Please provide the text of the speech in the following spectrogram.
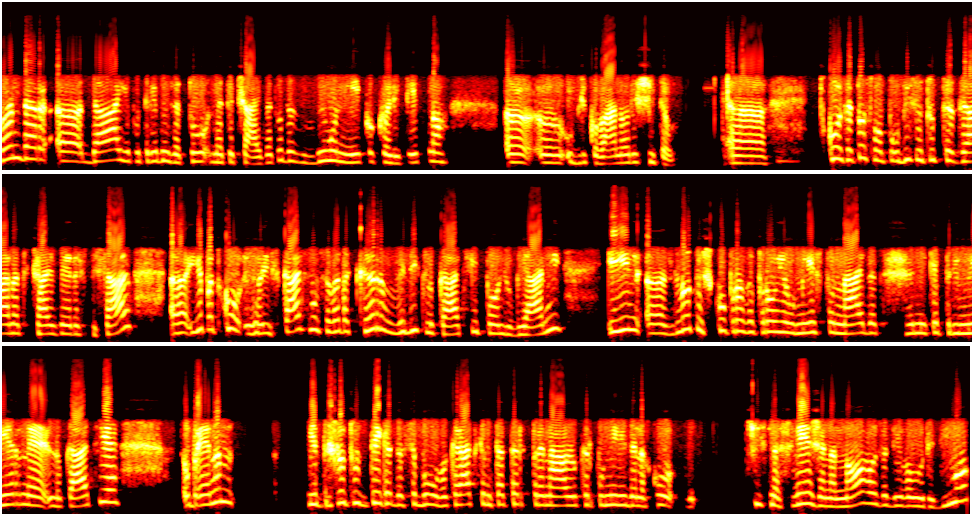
vendar uh, da je potreben za to natečaj, zato da dobimo neko kvalitetno uh, uh, oblikovano rešitev. Uh, tako, zato smo v bistvu tudi za natečaj zdaj razpisali. Uh, je pa tako, iskali smo seveda kar velik lokacij po Ljubljani. In uh, zelo težko je v mestu najti neke primerne lokacije. Ob enem je prišlo tudi do tega, da se bo v kratkem ta trg prenavljal, kar pomeni, da lahko čist na sveže, na novo zadevo uredimo.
